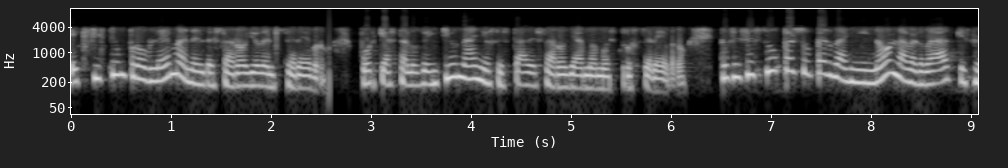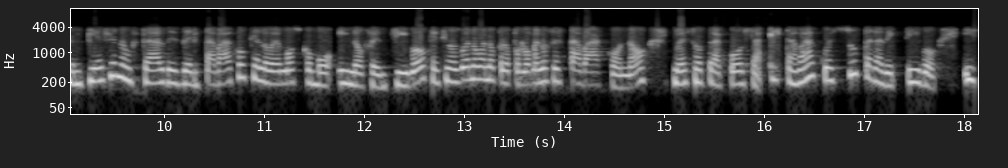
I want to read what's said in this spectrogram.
existe un problema en el desarrollo del cerebro, porque hasta los 21 años está desarrollando nuestro cerebro. Entonces es súper, súper dañino, la verdad, que se empiecen a usar desde el tabaco, que lo vemos como inofensivo, que decimos, bueno, bueno, pero por lo menos es tabaco, ¿no? No es otra cosa. El tabaco es súper adictivo y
